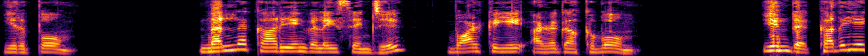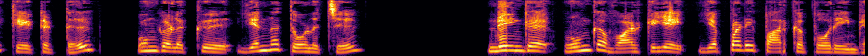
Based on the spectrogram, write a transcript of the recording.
இருப்போம். நல்ல காரியங்களை செஞ்சு வாழ்க்கையை அழகாக்குவோம். இந்த கதையை கேட்டுட்டு உங்களுக்கு என்ன தோணுச்சு? நீங்க உங்க வாழ்க்கையை எப்படி பார்க்க போறீங்க?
